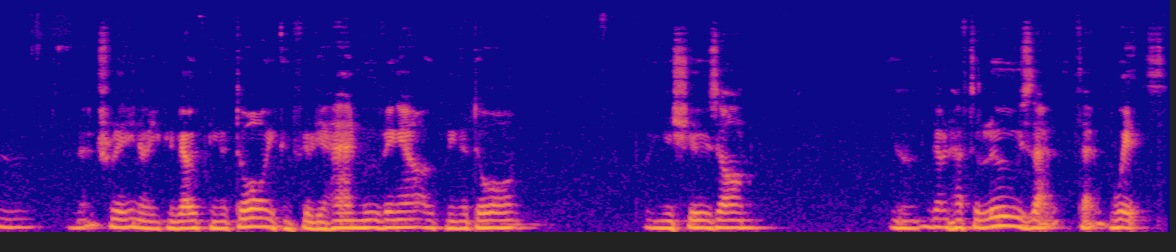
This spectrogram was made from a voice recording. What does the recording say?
Uh, naturally, you know, you can be opening a door, you can feel your hand moving out, opening a door, putting your shoes on. You, know, you don't have to lose that, that width.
